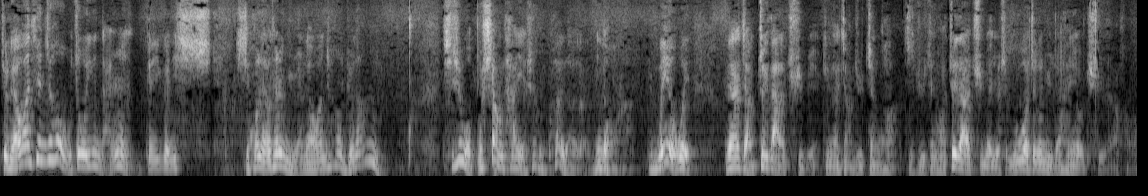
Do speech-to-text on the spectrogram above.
就聊完天之后，我作为一个男人跟一个你喜喜欢聊天的女人聊完之后，你觉得嗯，其实我不上她也是很快乐的，你懂吗？没有为跟大家讲最大的区别，跟大家讲句真话，几句真话。最大的区别就是，如果这个女的很有趣，然后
